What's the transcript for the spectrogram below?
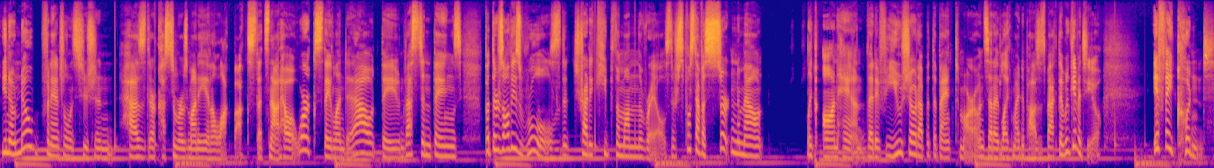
You know, no financial institution has their customers' money in a lockbox. That's not how it works. They lend it out, they invest in things, but there's all these rules that try to keep them on the rails. They're supposed to have a certain amount like on hand that if you showed up at the bank tomorrow and said I'd like my deposits back, they would give it to you. If they couldn't,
